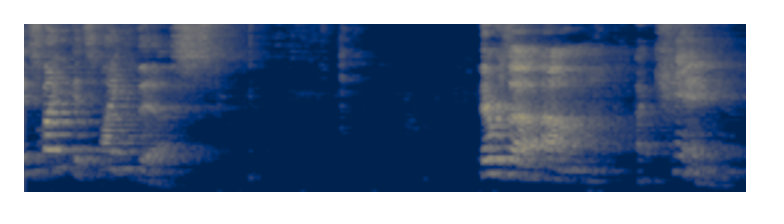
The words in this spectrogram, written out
It's like it's like this. There was a um, a king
